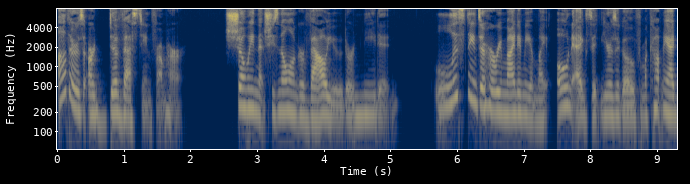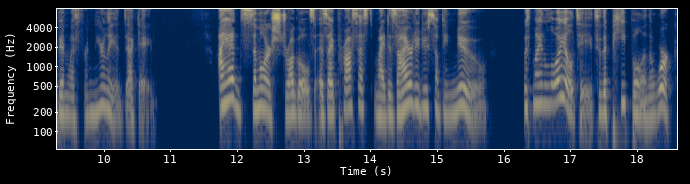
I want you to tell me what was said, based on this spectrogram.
others are divesting from her, showing that she's no longer valued or needed. Listening to her reminded me of my own exit years ago from a company I'd been with for nearly a decade. I had similar struggles as I processed my desire to do something new with my loyalty to the people and the work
